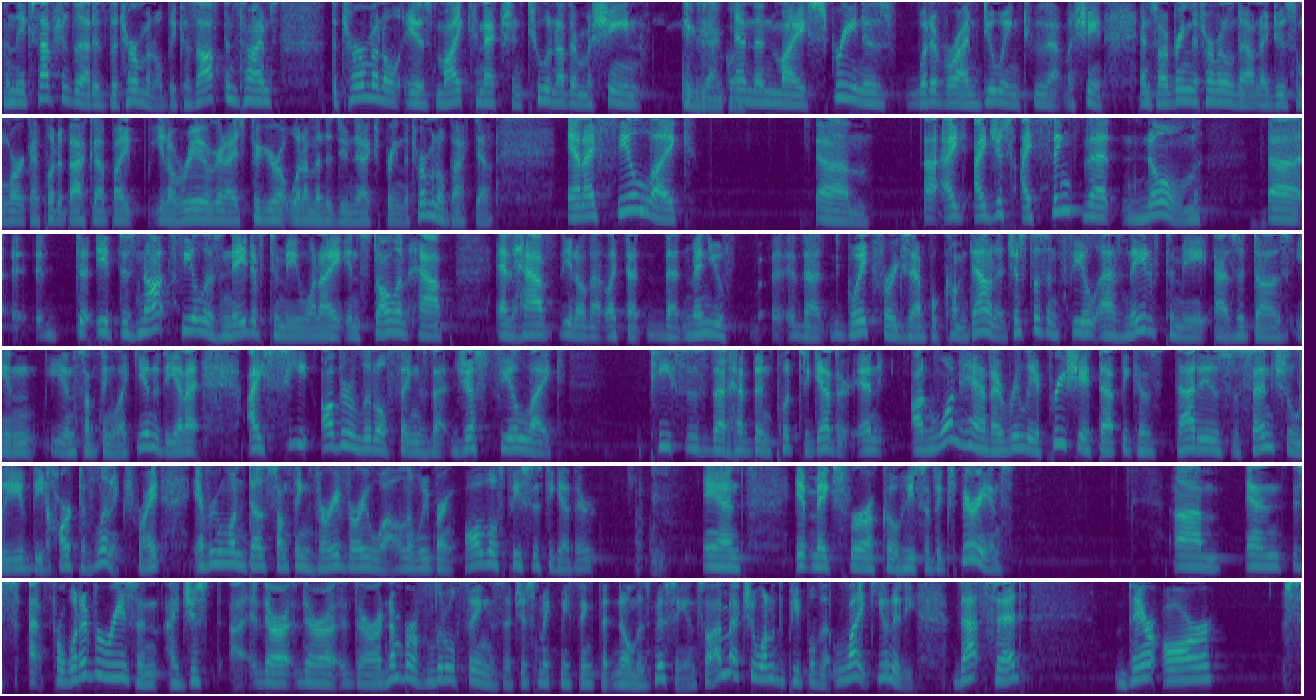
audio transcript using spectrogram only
And the exception to that is the terminal because oftentimes the terminal is my connection to another machine Exactly. And then my screen is whatever I'm doing to that machine. And so I bring the terminal down, I do some work, I put it back up, I, you know, reorganize, figure out what I'm going to do next, bring the terminal back down. And I feel like, um, I, I just, I think that GNOME, uh, it does not feel as native to me when I install an app and have, you know, that, like that, that menu, that Guake, for example, come down. It just doesn't feel as native to me as it does in, in something like Unity. And I, I see other little things that just feel like, pieces that have been put together. And on one hand, I really appreciate that because that is essentially the heart of Linux, right? Everyone does something very, very well, and we bring all those pieces together, and it makes for a cohesive experience. Um, and uh, for whatever reason, I just uh, there are there are there are a number of little things that just make me think that GNOME is missing. And so I'm actually one of the people that like Unity. That said, there are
